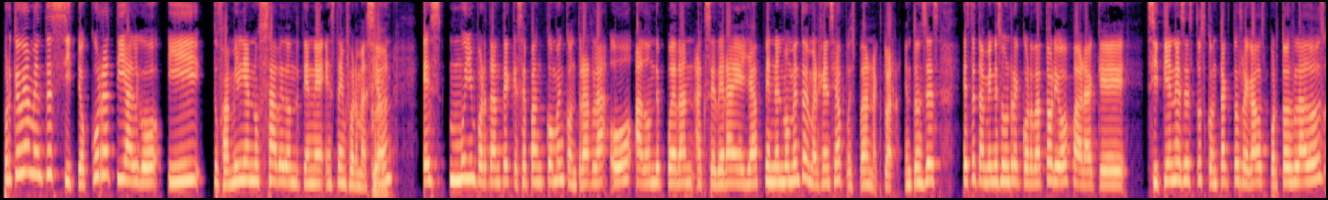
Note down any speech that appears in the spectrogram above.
Porque obviamente si te ocurre a ti algo y tu familia no sabe dónde tiene esta información, es muy importante que sepan cómo encontrarla o a dónde puedan acceder a ella. En el momento de emergencia, pues puedan actuar. Entonces, este también es un recordatorio para que si tienes estos contactos regados por todos lados,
